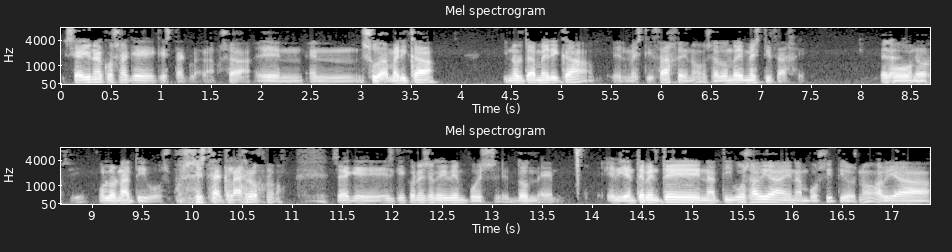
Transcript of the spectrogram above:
si hay una cosa que, que está clara, o sea, en, en Sudamérica y Norteamérica, el mestizaje, ¿no? O sea, ¿dónde hay mestizaje? Era- con, no, sí. con los nativos. Pues está claro, ¿no? O sea, que es que con eso que dicen, pues, donde, evidentemente, nativos había en ambos sitios, ¿no? Había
